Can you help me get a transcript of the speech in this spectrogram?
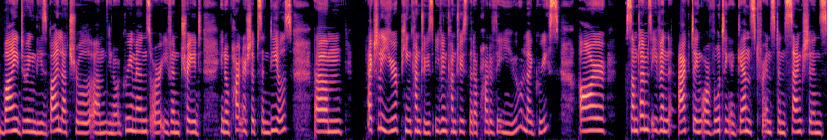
by doing these bilateral, um, you know, agreements or even trade, you know, partnerships and deals, um, actually European countries, even countries that are part of the EU, like Greece, are sometimes even acting or voting against, for instance, sanctions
